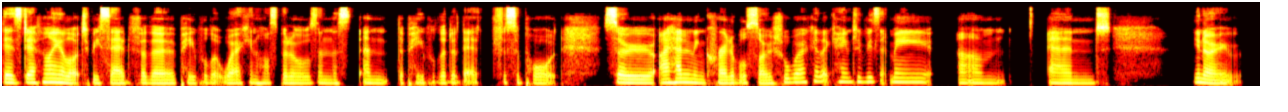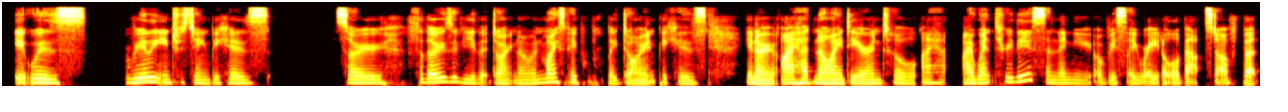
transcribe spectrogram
there's definitely a lot to be said for the people that work in hospitals and the and the people that are there for support. So I had an incredible social worker that came to visit me, um, and you know it was really interesting because so, for those of you that don't know, and most people probably don't, because you know, I had no idea until I ha- I went through this, and then you obviously read all about stuff. But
